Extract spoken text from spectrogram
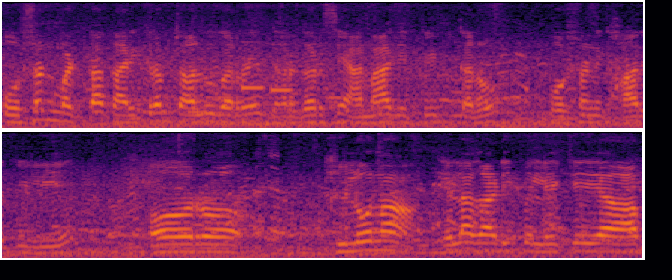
पोषण मट का कार्यक्रम चालू कर रहे हैं। घर घर से अनाज एकत्रित करो पोषण आहार के लिए। और, खिलौना, ठेला गाड़ी पे लेके या आप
